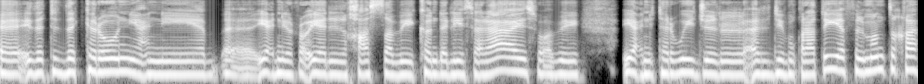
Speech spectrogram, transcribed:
آه، إذا تتذكرون يعني آه، يعني الرؤية الخاصة بكونداليسا رايس وب يعني ترويج الديمقراطية في المنطقة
